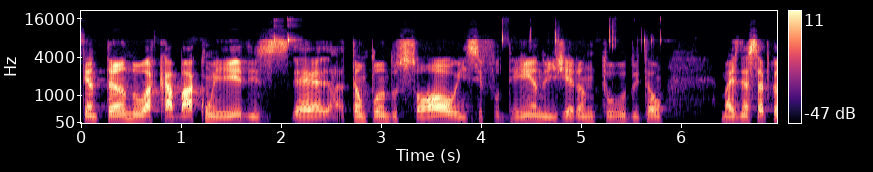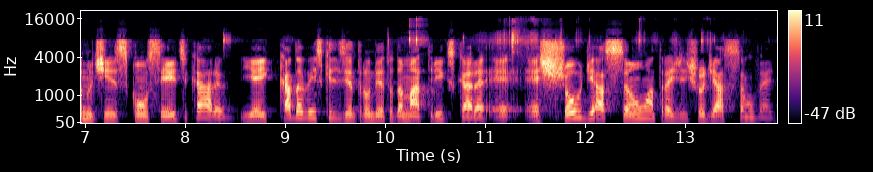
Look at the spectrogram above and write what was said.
tentando acabar com eles, é, tampando o sol e se fudendo e gerando tudo. Então, mas nessa época não tinha esses conceitos, cara. E aí, cada vez que eles entram dentro da Matrix, cara, é, é show de ação atrás de show de ação, velho.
